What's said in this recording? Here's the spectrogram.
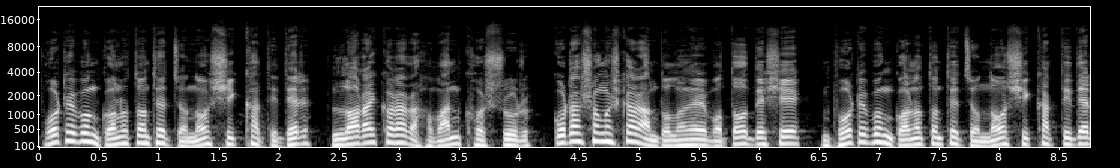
ভোট এবং গণতন্ত্রের জন্য শিক্ষার্থীদের লড়াই করার আহ্বান খসরুর। কোটা সংস্কার আন্দোলনের মতো দেশে ভোট এবং গণতন্ত্রের জন্য শিক্ষার্থীদের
